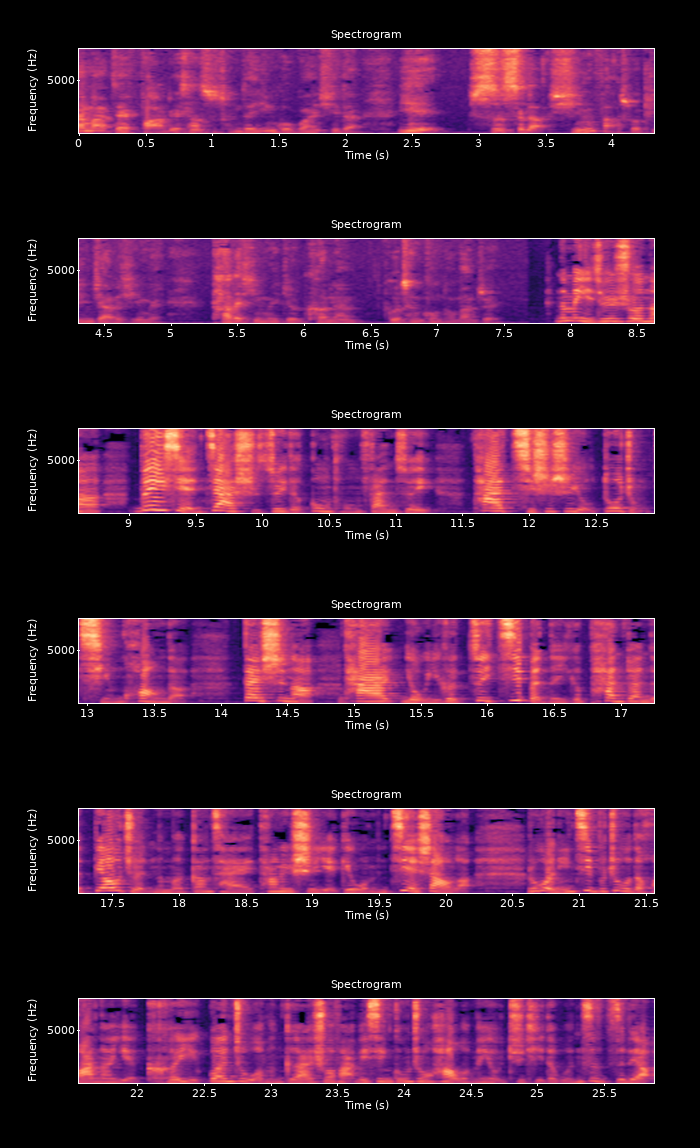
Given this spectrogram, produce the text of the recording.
那么，在法律上是存在因果关系的，也实施了刑法所评价的行为，他的行为就可能构成共同犯罪。那么也就是说呢，危险驾驶罪的共同犯罪，它其实是有多种情况的。但是呢，它有一个最基本的一个判断的标准。那么刚才汤律师也给我们介绍了。如果您记不住的话呢，也可以关注我们“个案说法”微信公众号，我们有具体的文字资料，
